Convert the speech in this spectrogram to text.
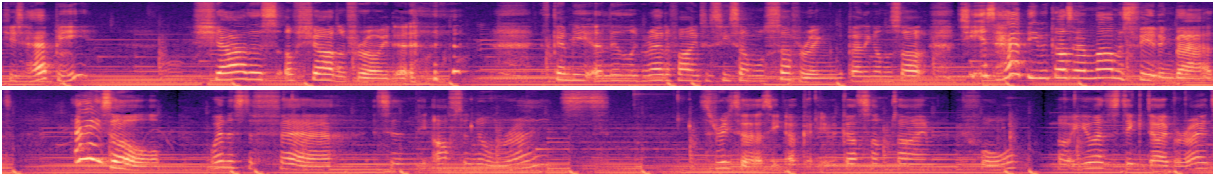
she's happy. Shades of Schadenfreude. it can be a little gratifying to see someone suffering, depending on the sort. She is happy because her mom is feeling bad. Hazel! When is the fair? It's in the afternoon, right? 3.30. Okay, we got some time before. Oh, you had a sticky diaper, right?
